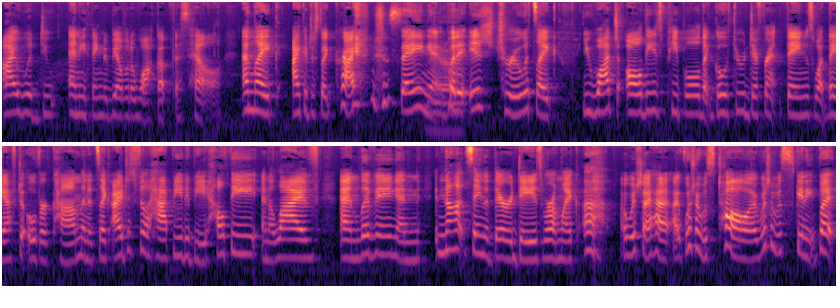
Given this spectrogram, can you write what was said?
"I would do anything to be able to walk up this hill." And like I could just like cry saying it, but it is true. It's like you watch all these people that go through different things, what they have to overcome, and it's like I just feel happy to be healthy and alive and living and not saying that there are days where I'm like, "Ugh, I wish I had I wish I was tall, I wish I was skinny." But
